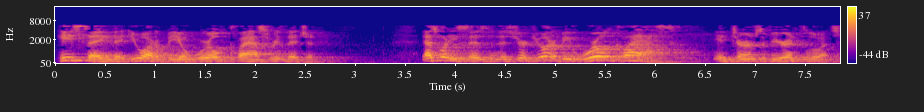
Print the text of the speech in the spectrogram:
he's saying that you ought to be a world-class religion. That's what he says to this church. You ought to be world-class in terms of your influence.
